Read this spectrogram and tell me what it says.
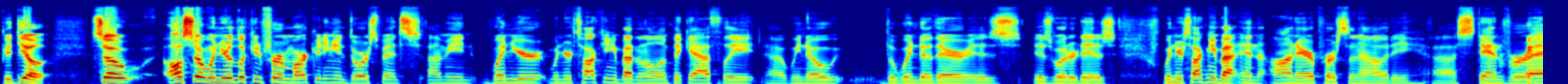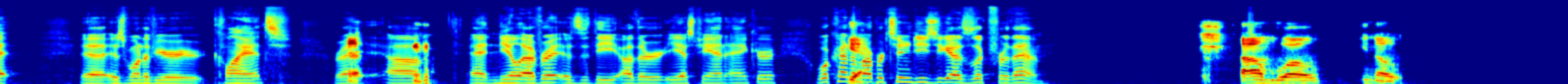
Good deal. So also when you're looking for marketing endorsements, I mean when you're when you're talking about an Olympic athlete, uh, we know the window there is is what it is. When you're talking about an on-air personality, uh, Stan Verrett uh, is one of your clients, right? Yeah. Um, mm-hmm. and Neil Everett is the other ESPN anchor. What kind yeah. of opportunities do you guys look for them? Um, well, you know,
